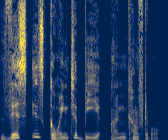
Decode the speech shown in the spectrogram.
this is going to be uncomfortable.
